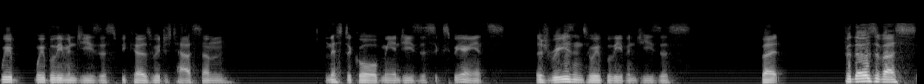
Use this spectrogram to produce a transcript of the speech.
we we believe in Jesus because we just have some mystical me and Jesus experience. There's reasons we believe in Jesus. But for those of us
